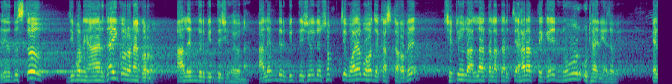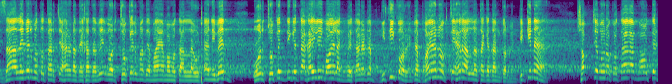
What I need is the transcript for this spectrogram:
এই জন্য দুস্থ জীবনে আর যাই করো না করো, আলেমদের বিদ্বেষী হয়েও না। আলেমদের বিদ্বেষী হইলে সবচেয়ে ভয়াবহ যে কাজটা হবে, সেটি হলো আল্লাহ তালা তার চেহারার থেকে নূর উঠায় নিয়ে যাবে। এ জালেমের মতো তার চেহারাটা দেখা যাবে, ওর চোখের মধ্যে মায়া মমতা আল্লাহ উঠায় নিবেন। ওর চোখের দিকে তাকাইলেই ভয় লাগবে। তার একটা ভীতিকর, একটা ভয়ানক চেহারা আল্লাহ তাকে দান করবেন। ঠিক কি না সবচেয়ে বড় কথা মৌতের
